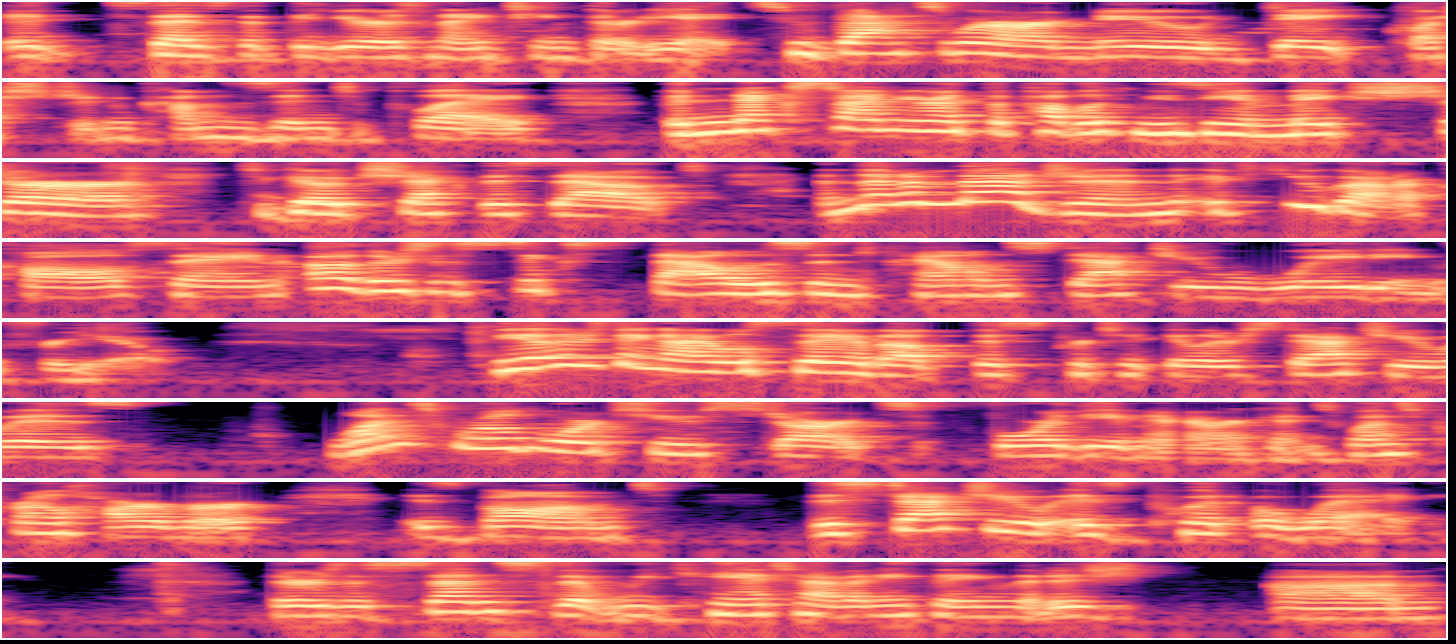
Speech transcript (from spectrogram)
it says that the year is 1938. So that's where our new date question comes into play. But next time you're at the Public Museum, make sure to go check this out. And then imagine if you got a call saying, oh, there's a 6,000 pound statue waiting for you. The other thing I will say about this particular statue is once World War II starts for the Americans, once Pearl Harbor is bombed, the statue is put away. There's a sense that we can't have anything that is um,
